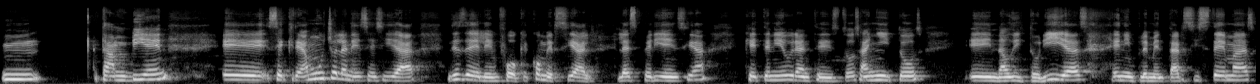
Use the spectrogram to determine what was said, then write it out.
Mm, también eh, se crea mucho la necesidad desde el enfoque comercial, la experiencia que he tenido durante estos añitos en auditorías, en implementar sistemas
